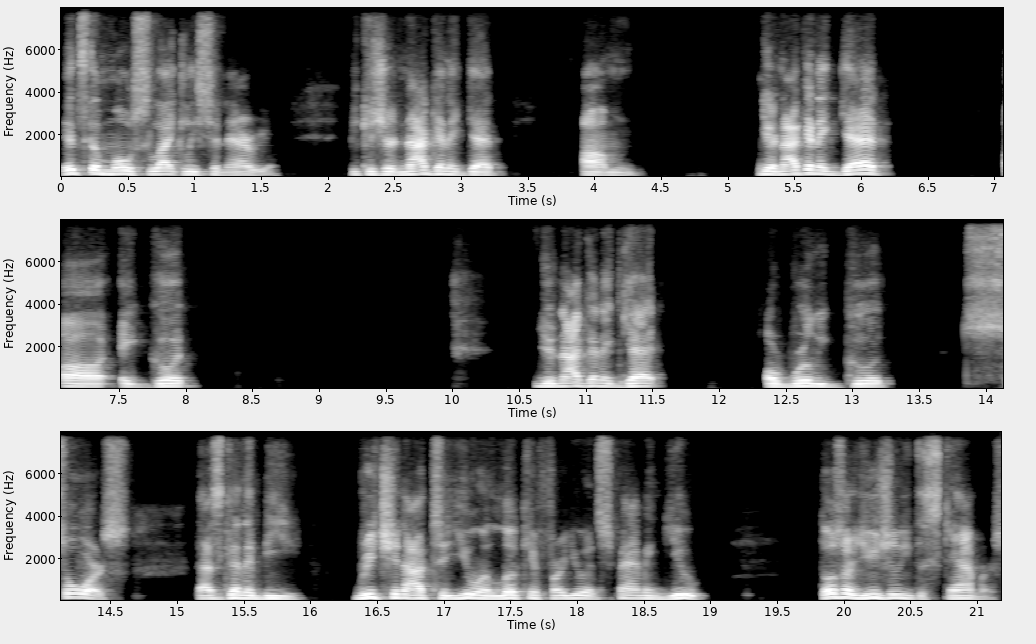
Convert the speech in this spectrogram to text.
it's the most likely scenario because you're not to get um you're not to get uh a good you're not to get a really good source that's to be reaching out to you and looking for you and spamming you. Those are usually the scammers.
